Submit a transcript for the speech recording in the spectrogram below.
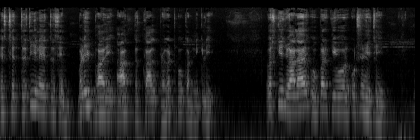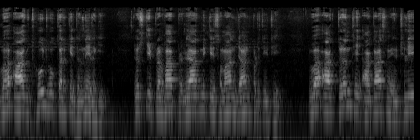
स्थित तृतीय नेत्र से बड़ी भारी आग तत्काल प्रकट होकर निकली। उसकी ज्वालाएँ ऊपर की ओर उठ रही थी। वह आग धू धू करके जलने लगी। उसकी प्रभा प्रलयाग्नि के समान जान पड़ती थी। वह आग तुरंत ही आकाश में उछली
